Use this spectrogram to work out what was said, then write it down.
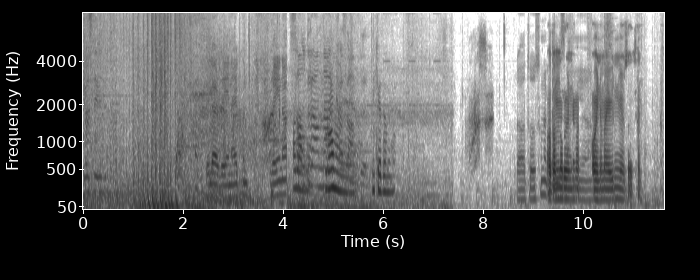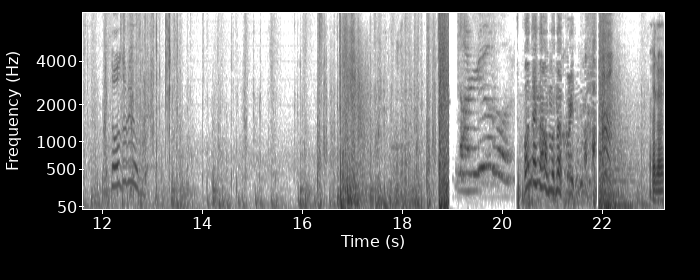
Gözlerini kapatalım. Beyler Reyna yakın. Reyna. Adam Saldıranlar vuramıyor ya. kazandı. İki adamı. Rahat olsana. Adamlar oynama, ya. oynamayı bilmiyor zaten. Dolduruyorum. Bana ne amına koyayım? Helal.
